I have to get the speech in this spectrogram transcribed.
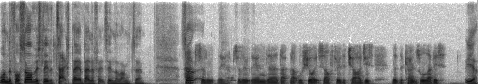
wonderful. So obviously the taxpayer benefits in the long term. So, absolutely, absolutely, and uh, that that will show itself through the charges that the council levies. Yeah.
